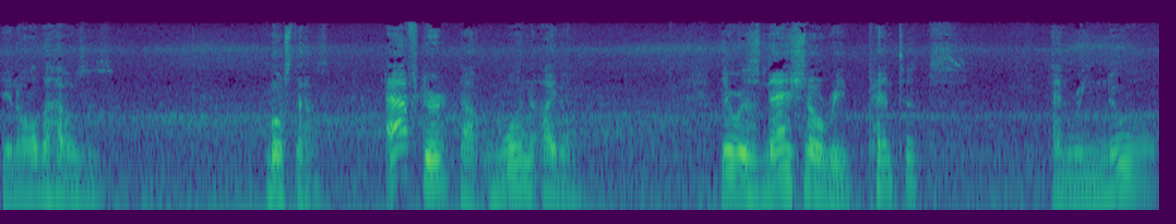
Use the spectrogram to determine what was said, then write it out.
in all the houses, most of the houses. After, not one idol. There was national repentance and renewal.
